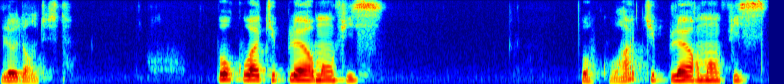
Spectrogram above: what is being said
Le dentiste. Pourquoi tu pleures mon fils? Pourquoi tu pleures mon fils?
